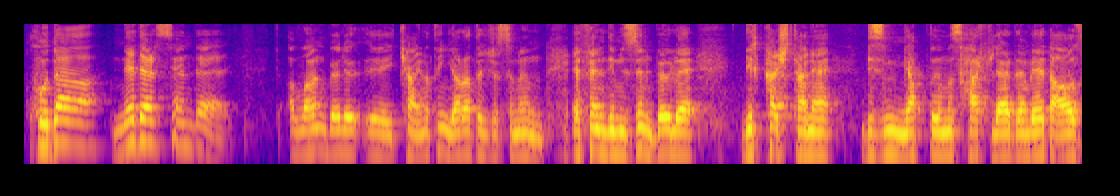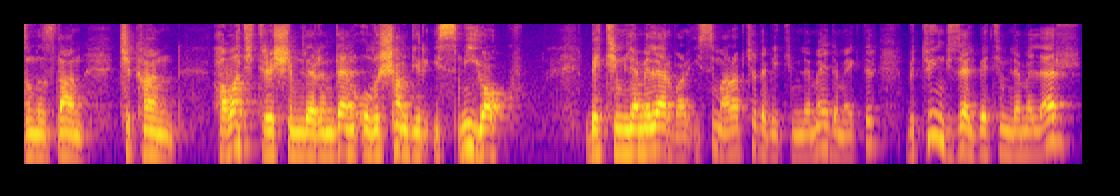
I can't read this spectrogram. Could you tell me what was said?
Huda ne dersen de Allah'ın böyle e, kainatın yaratıcısının, Efendimizin böyle birkaç tane bizim yaptığımız harflerden veya da ağzımızdan çıkan hava titreşimlerinden oluşan bir ismi yok. Betimlemeler var. İsim Arapçada betimleme demektir. Bütün güzel betimlemeler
